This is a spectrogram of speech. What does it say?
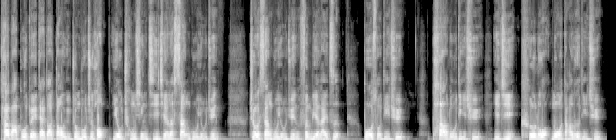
他把部队带到岛屿中部之后，又重新集结了三股友军，这三股友军分别来自波索地区、帕卢地区以及科洛诺达勒地区。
